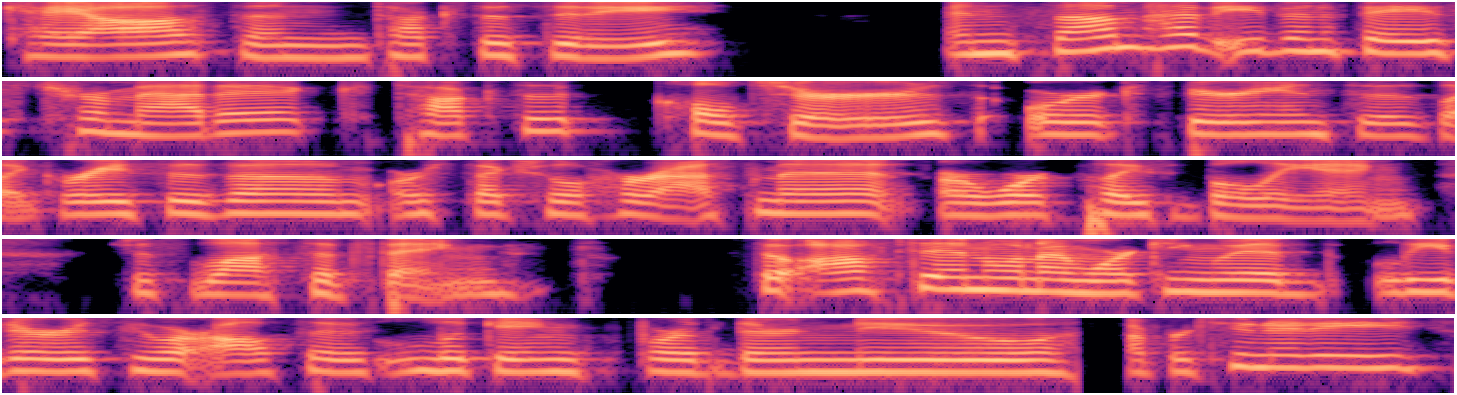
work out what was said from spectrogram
chaos and toxicity. And some have even faced traumatic, toxic cultures or experiences like racism or sexual harassment or workplace bullying, just lots of things. So often, when I'm working with leaders who are also looking for their new opportunity,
